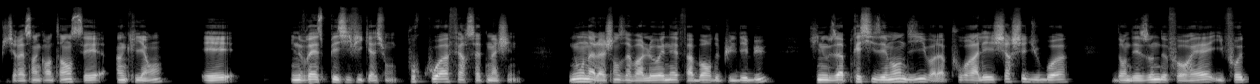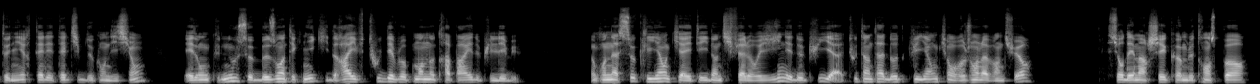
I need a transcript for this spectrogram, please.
je dirais, 50 ans, c'est un client et une vraie spécification. Pourquoi faire cette machine? Nous, on a la chance d'avoir l'ONF à bord depuis le début, qui nous a précisément dit, voilà, pour aller chercher du bois dans des zones de forêt, il faut tenir tel et tel type de conditions. Et donc, nous, ce besoin technique, il drive tout le développement de notre appareil depuis le début. Donc on a ce client qui a été identifié à l'origine et depuis, il y a tout un tas d'autres clients qui ont rejoint l'aventure sur des marchés comme le transport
